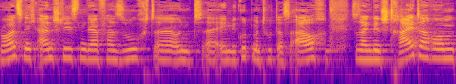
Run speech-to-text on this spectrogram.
Rawls nicht anschließen, der versucht äh, und äh, Amy Goodman tut das auch, sozusagen den Streit darum,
